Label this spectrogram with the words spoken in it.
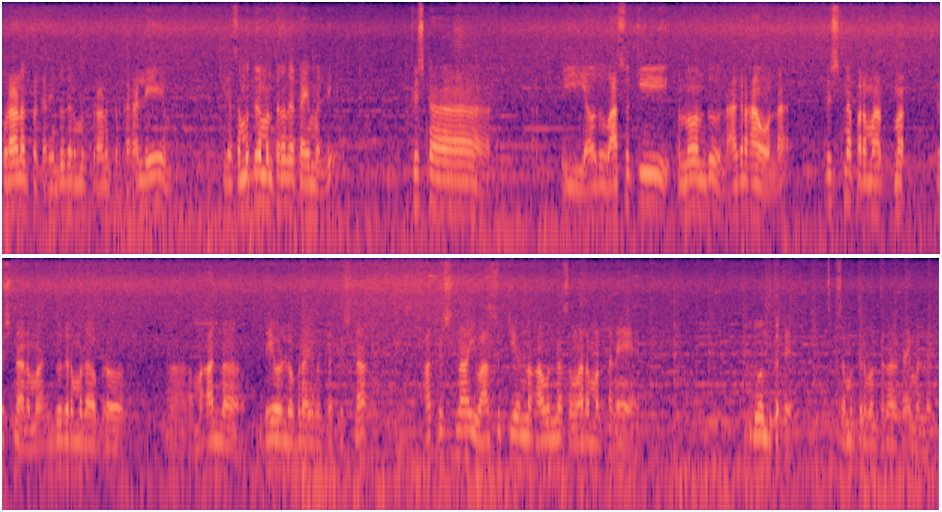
ಪುರಾಣದ ಪ್ರಕಾರ ಹಿಂದೂ ಧರ್ಮದ ಪುರಾಣದ ಪ್ರಕಾರ ಅಲ್ಲಿ ಈಗ ಸಮುದ್ರ ಮಂಥನದ ಟೈಮಲ್ಲಿ ಕೃಷ್ಣ ಈ ಯಾವುದು ವಾಸುಕಿ ಅನ್ನೋ ಒಂದು ನಾಗರಹಾವವನ್ನು ಕೃಷ್ಣ ಪರಮಾತ್ಮ ಕೃಷ್ಣ ನಮ್ಮ ಹಿಂದೂ ಧರ್ಮದ ಒಬ್ಬರು ಮಹಾನ್ ದೇವರಲ್ಲಿ ಒಬ್ಬನಾಗಿರುವಂಥ ಕೃಷ್ಣ. ಆ ಕೃಷ್ಣ ಈ ವಾಸುಕಿಯನ್ನು ಹಾವನ್ನು ಸಂಹಾರ ಮಾಡ್ತಾನೆ. ಇದು ಒಂದು ಕತೆ. ಸಮುದ್ರ ಮಂಥನ ಟೈಮಲ್ಲಿ ಅಂತ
